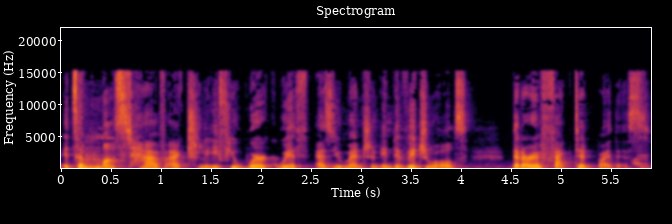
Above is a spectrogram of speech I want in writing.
it's a mm. must have actually if you work with as you mentioned individuals that are affected by this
